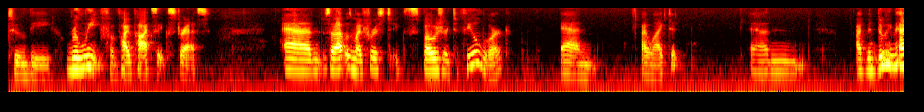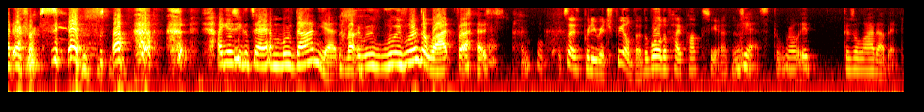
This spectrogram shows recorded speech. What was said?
to the relief of hypoxic stress. And so that was my first exposure to field work, and I liked it. And I've been doing that ever since. I guess you could say I haven't moved on yet, but we've, we've learned a lot. But it's a pretty rich field, though the world of hypoxia. No? Yes, the world. It there's a lot of it.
